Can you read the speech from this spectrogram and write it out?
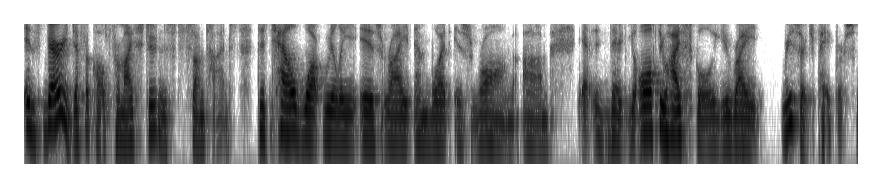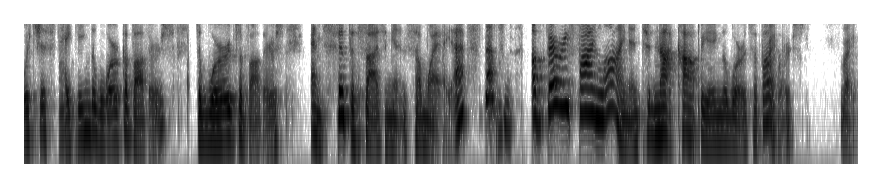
it's very difficult for my students sometimes to tell what really is right and what is wrong. Um, eh, all through high school, you write research papers, which is mm-hmm. taking the work of others, the words of others, and synthesizing it in some way. That's that's a very fine line into not copying the words of right. others. Right.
